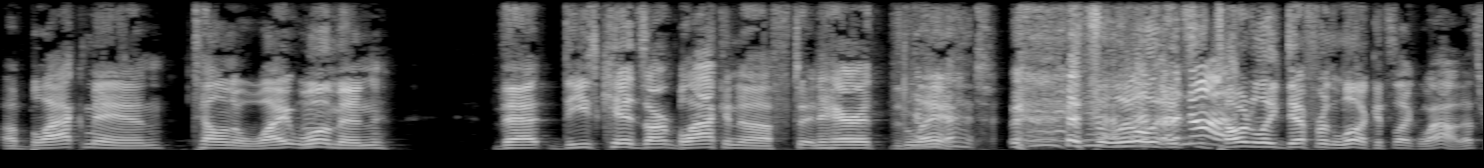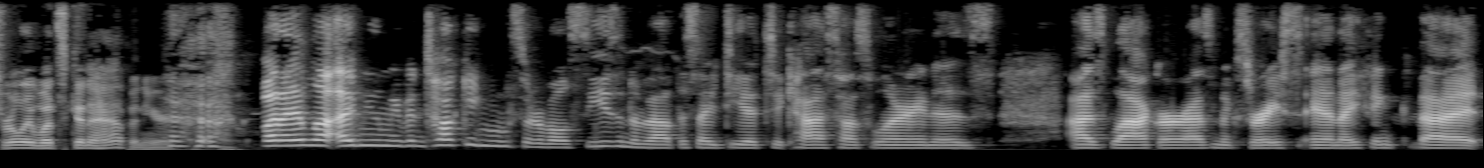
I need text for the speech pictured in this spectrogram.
a black man telling a white Mm. woman that these kids aren't black enough to inherit the land. it's a little, it's a totally different look. It's like, wow, that's really what's gonna happen here. But I, lo- I mean, we've been talking sort of all season about this idea to cast House Velaryon as as black or as mixed race, and I think that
